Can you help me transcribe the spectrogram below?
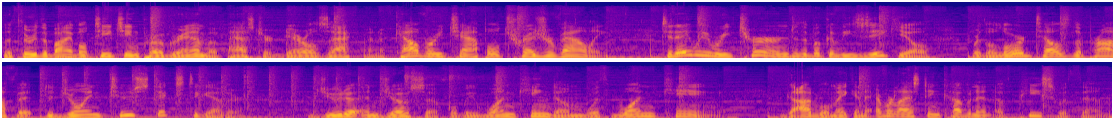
the Through the Bible teaching program of Pastor Daryl Zachman of Calvary Chapel, Treasure Valley. Today we return to the book of Ezekiel, where the Lord tells the prophet to join two sticks together. Judah and Joseph will be one kingdom with one king. God will make an everlasting covenant of peace with them.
